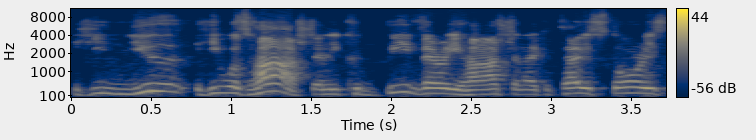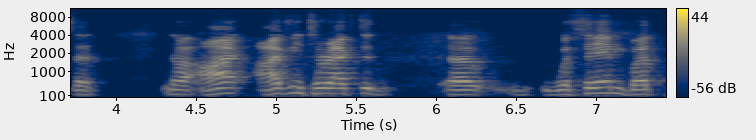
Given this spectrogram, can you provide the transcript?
he knew he was harsh, and he could be very harsh. And I could tell you stories that you know I I've interacted uh, with him, but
